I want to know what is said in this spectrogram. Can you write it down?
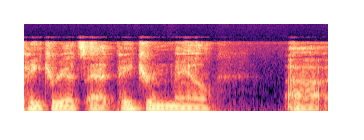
Patriots at patronmail uh,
